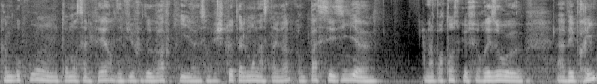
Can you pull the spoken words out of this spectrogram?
comme beaucoup ont tendance à le faire, des vieux photographes qui euh, s'en fichent totalement d'Instagram, qui n'ont pas saisi l'importance que ce réseau avait pris.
